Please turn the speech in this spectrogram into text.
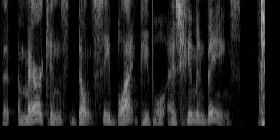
that Americans don't see black people as human beings.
